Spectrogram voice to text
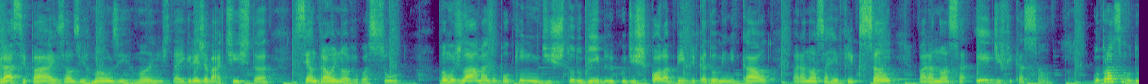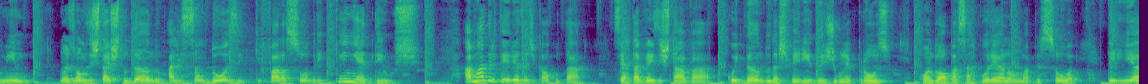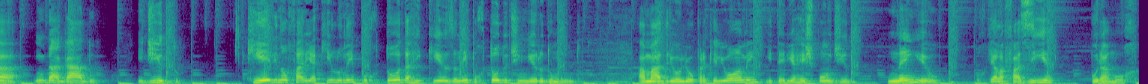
Graça e paz aos irmãos e irmãs da Igreja Batista Central em Nova Iguaçu. Vamos lá, mais um pouquinho de estudo bíblico, de escola bíblica dominical para nossa reflexão, para nossa edificação. No próximo domingo, nós vamos estar estudando a lição 12, que fala sobre quem é Deus. A Madre Teresa de Calcutá certa vez estava cuidando das feridas de um leproso, quando ao passar por ela uma pessoa teria indagado e dito que ele não faria aquilo nem por toda a riqueza, nem por todo o dinheiro do mundo. A madre olhou para aquele homem e teria respondido: Nem eu, porque ela fazia por amor.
